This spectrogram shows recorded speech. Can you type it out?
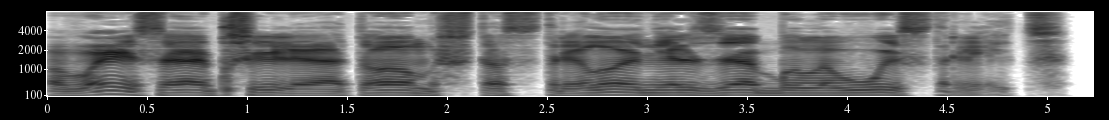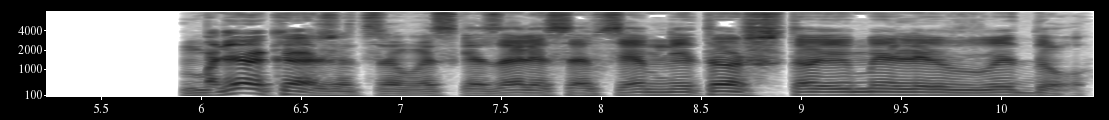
Вы сообщили о том, что стрелой нельзя было выстрелить. Мне кажется, вы сказали совсем не то, что имели в виду.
